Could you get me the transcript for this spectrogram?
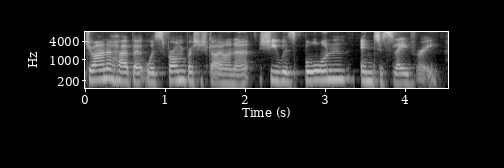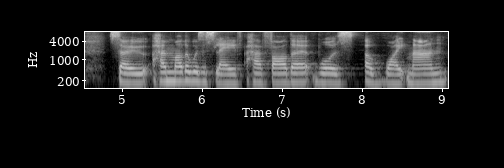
Joanna Herbert was from British Guiana. She was born into slavery. So her mother was a slave, her father was a white man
